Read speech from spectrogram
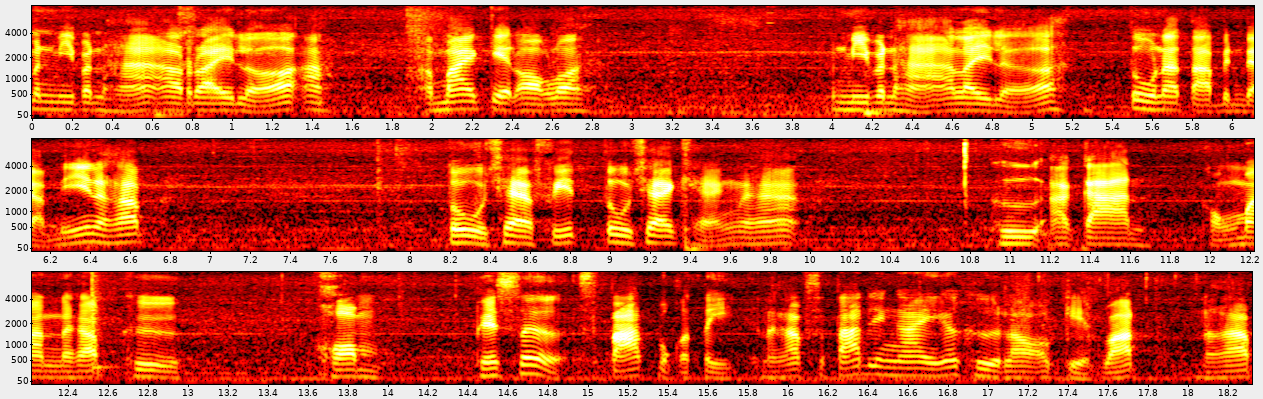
มันมีปัญหาอะไรเหรออะเอาไม้เกตออกเลยมันมีปัญหาอะไรเหรอตู้หน้าตาเป็นแบบนี้นะครับ ตู้แช่ฟิตตู้แช่แข็งนะฮะ คืออาการของมันนะครับคือคอมเพรสเซอร์สตาร์ทปกตินะครับสตาร์ทยังไงก็คือเราเอาเกจวัดนะครับ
